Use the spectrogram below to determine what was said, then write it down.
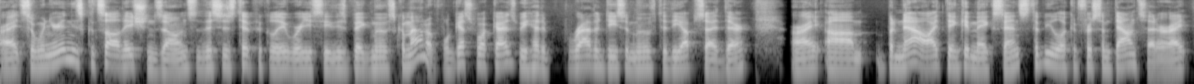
all right? So when you're in these consolidation zones, this is typically where you see these big moves come out of. Well, guess what, guys? We had a rather decent move to the upside there, all right? Um, but now I think it makes sense to be looking for some downside, all right?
